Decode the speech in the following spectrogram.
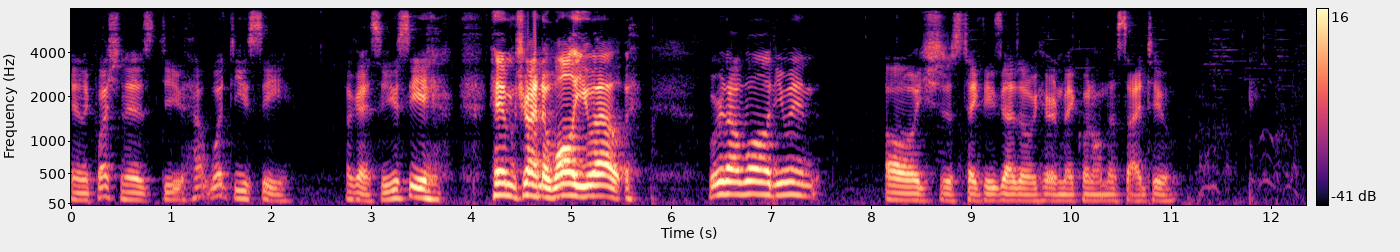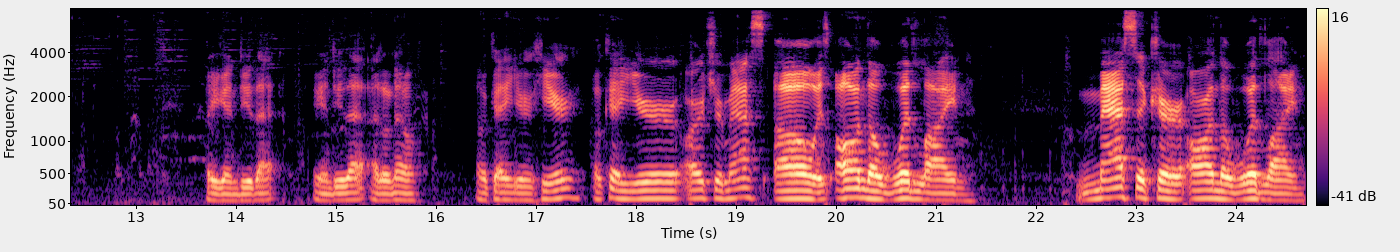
And the question is, do you how what do you see? Okay, so you see him trying to wall you out. We're not walling you in. Oh, you should just take these guys over here and make one on this side too. Are you gonna do that? Are you gonna do that? I don't know. Okay, you're here. Okay, your archer mass. Oh, is on the wood line. Massacre on the wood line.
